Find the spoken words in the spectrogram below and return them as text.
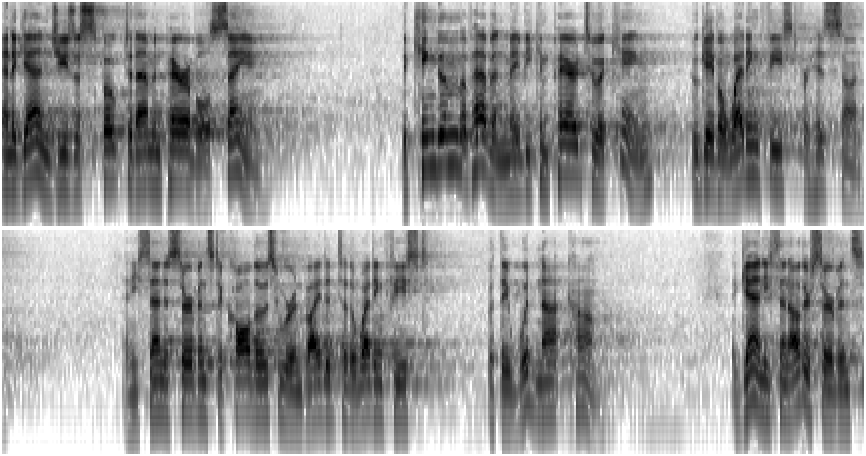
And again, Jesus spoke to them in parables, saying, the kingdom of heaven may be compared to a king who gave a wedding feast for his son. And he sent his servants to call those who were invited to the wedding feast, but they would not come. Again, he sent other servants,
